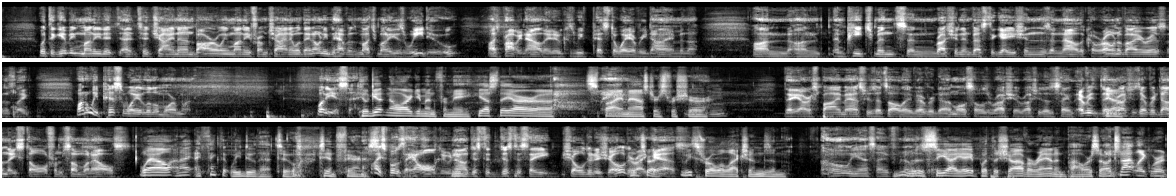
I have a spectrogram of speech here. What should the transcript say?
With the giving money to, uh, to China and borrowing money from China when they don't even have as much money as we do. Well, it's probably now they do because we've pissed away every dime in the, on on impeachments and Russian investigations and now the coronavirus. And it's like, why don't we piss away a little more money? What do you say? You'll get no argument from me. Yes, they are uh, spy masters for sure. Mm-hmm. They are spy masters. That's all they've ever done. Well, so is Russia. Russia does the same. Everything Yeah. Russia's ever done, they stole from someone else. Well, and I, I think that we do that too, in fairness. Well, I suppose they all do now, just to just to say shoulder to shoulder. That's I right. guess. We throw elections, and oh yes, I've the noticed. that. CIA put the Shah of Iran in power, so it's not like we're.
